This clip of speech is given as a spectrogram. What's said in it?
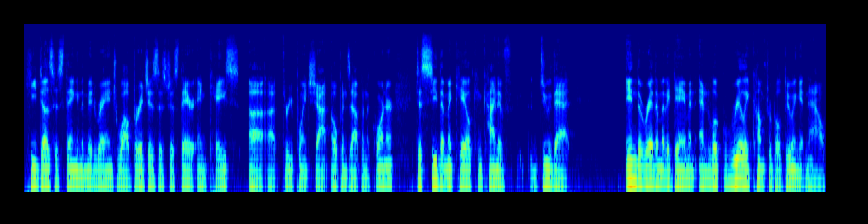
He does his thing in the mid range while Bridges is just there in case uh, a three point shot opens up in the corner. To see that Mikal can kind of do that in the rhythm of the game and, and look really comfortable doing it now.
